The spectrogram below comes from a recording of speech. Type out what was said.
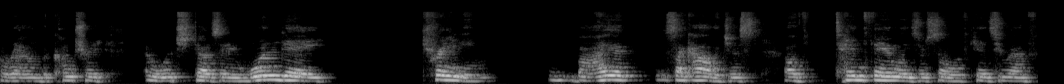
around the country, uh, which does a one-day training by a psychologist of 10 families or so of kids who have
